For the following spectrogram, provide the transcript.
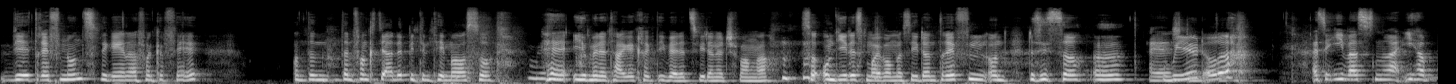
wir treffen uns, wir gehen auf einen Café und dann, dann fangst du ja auch nicht mit dem Thema an, so, hey, ich habe meine Tage gekriegt, ich werde jetzt wieder nicht schwanger. So, und jedes Mal, wenn wir sie dann treffen und das ist so, äh, Ja, weird, stimmt. oder? Also ich weiß nur, ich habe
